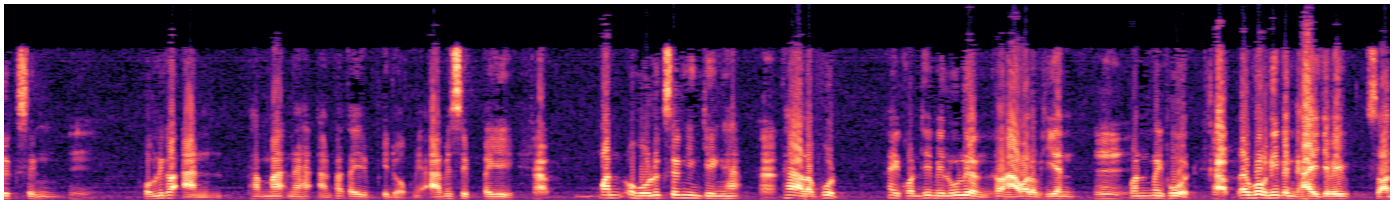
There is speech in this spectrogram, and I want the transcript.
ลึกซึ้ง อืมผมนี่ก็อ่านธรรมะนะฮะอ่านพระไตรปิฎกเนี่ยอ่านเป็นสิบปี ครับ มันโอ้โหลึกซึ้งจริงๆฮะฮะ ถ้าเราพูดให้คนที่ไม่รู้เรื่องเขาหาว่าเราเพี้ยนอืมมันไม่พูด ครับ แล้วพวกนี้เป็นใครจะไปสอน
